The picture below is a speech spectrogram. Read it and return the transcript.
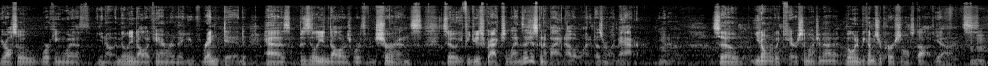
you're also working with, you know, a million dollar camera that you've rented, has bazillion dollars worth of insurance. So if you do scratch the lens, they're just going to buy another one. It doesn't really matter, you know. So you don't really care so much about it. But when it becomes your personal stuff, yeah, it's,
